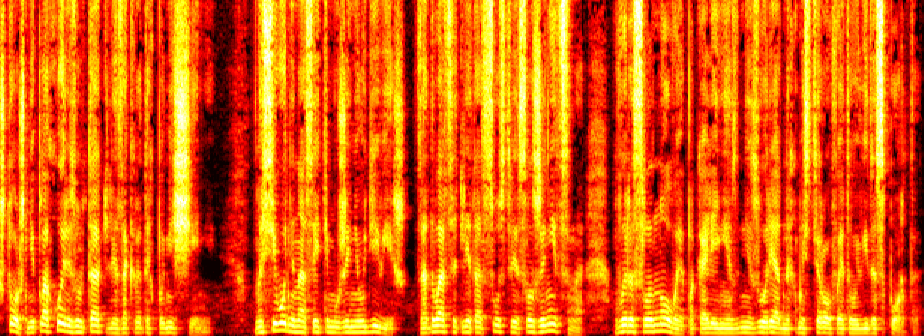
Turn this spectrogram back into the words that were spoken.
Что ж, неплохой результат для закрытых помещений. Но сегодня нас этим уже не удивишь. За 20 лет отсутствия Солженицына выросло новое поколение незаурядных мастеров этого вида спорта.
